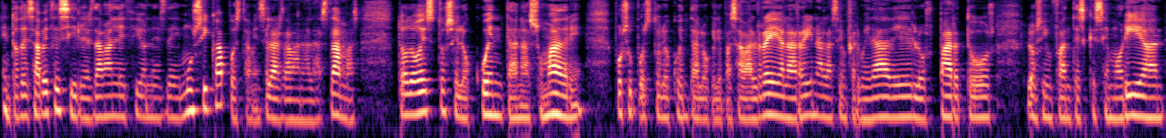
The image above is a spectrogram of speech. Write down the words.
Entonces a veces si les daban lecciones de música, pues también se las daban a las damas. Todo esto se lo cuentan a su madre. Por supuesto le cuenta lo que le pasaba al rey, a la reina, las enfermedades, los partos, los infantes que se morían,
